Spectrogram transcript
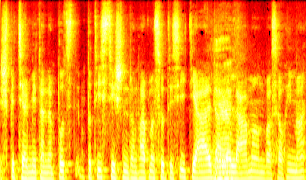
speziell mit einer buddhistischen, dann hat man so das Ideal Dalai ja. Lama und was auch immer.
